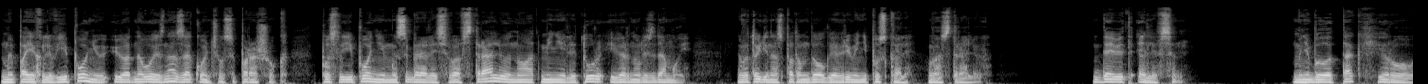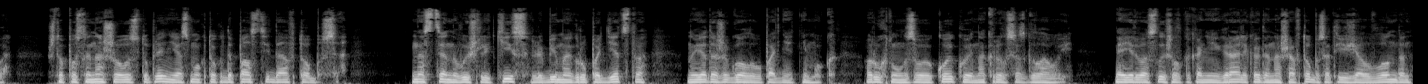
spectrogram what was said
Мы поехали в Японию, и у одного из нас закончился порошок. После Японии мы собирались в Австралию, но отменили тур и вернулись домой. В итоге нас потом долгое время не пускали в Австралию. Дэвид Эллифсон мне было так херово, что после нашего выступления я смог только доползти до автобуса. На сцену вышли Кис, любимая группа детства, но я даже голову поднять не мог. Рухнул на свою койку и накрылся с головой. Я едва слышал, как они играли, когда наш автобус отъезжал в Лондон,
